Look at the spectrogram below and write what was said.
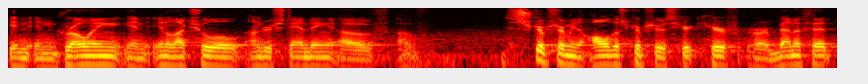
in, in growing in intellectual understanding of, of the scripture. I mean, all the scriptures here, here for our benefit,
